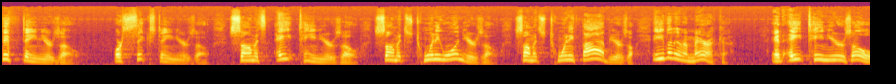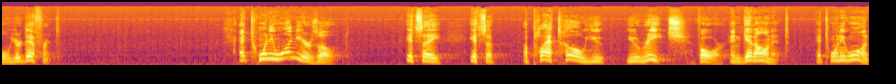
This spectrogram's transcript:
15 years old or 16 years old. Some it's 18 years old. Some it's 21 years old. Some it's 25 years old. Even in America, at 18 years old, you're different. At 21 years old, it's a, it's a, a plateau you, you reach for and get on it at 21.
